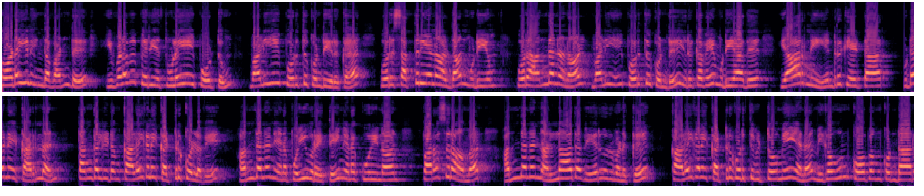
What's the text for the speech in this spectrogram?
தொடையில் இந்த வண்டு இவ்வளவு பெரிய துளையை போட்டும் வலியை பொறுத்து கொண்டு இருக்க ஒரு சத்திரியனால் தான் முடியும். ஒரு அந்தணனால் வலியை பொறுத்து கொண்டு இருக்கவே முடியாது. யார் நீ? என்று கேட்டார். உடனே கர்ணன் தங்களிடம் கலைகளை கற்றுக்கொள்ளவே அந்தணன் என பொய் உரைத்தேன் என கூறினான். பரசுராமர் அந்தணன் அல்லாத வேறொருவனுக்கு கலைகளை கற்றுக் கொடுத்து விட்டோமே என மிகவும் கோபம் கொண்டார்.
